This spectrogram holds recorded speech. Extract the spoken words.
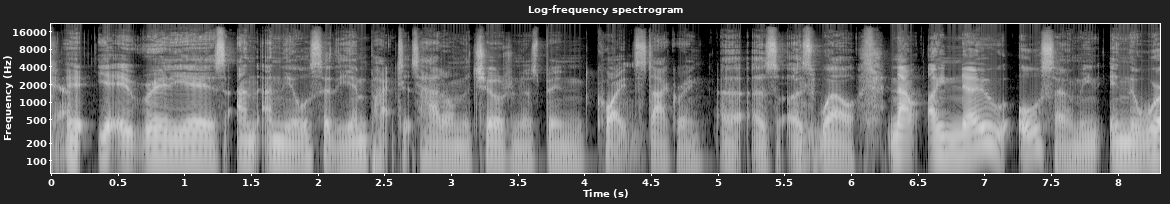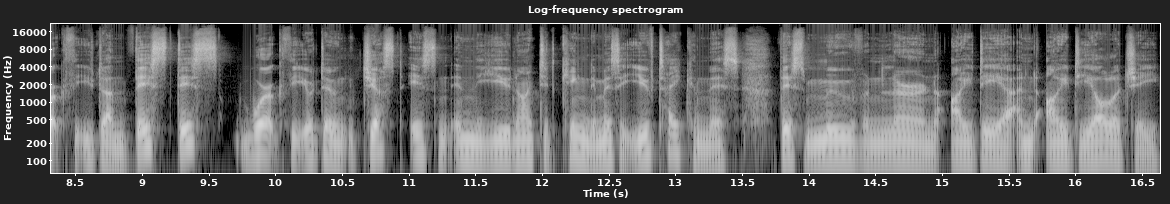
Yeah. It, yeah, it really is, and and the, also the impact it's had on the children has been quite staggering uh, as as well. Now I know also, I mean, in the work that you've done, this this work that you're doing just isn't in the United Kingdom, is it? You've taken this this move and learn idea and ideology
